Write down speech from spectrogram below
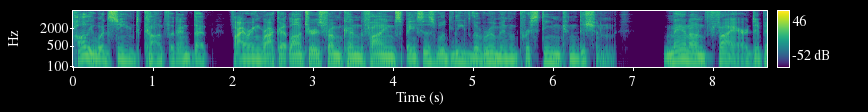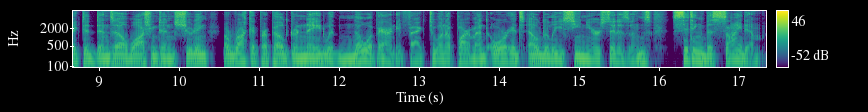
Hollywood seemed confident that firing rocket launchers from confined spaces would leave the room in pristine condition. Man on Fire depicted Denzel Washington shooting a rocket propelled grenade with no apparent effect to an apartment or its elderly senior citizens sitting beside him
